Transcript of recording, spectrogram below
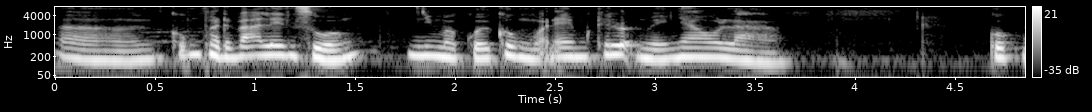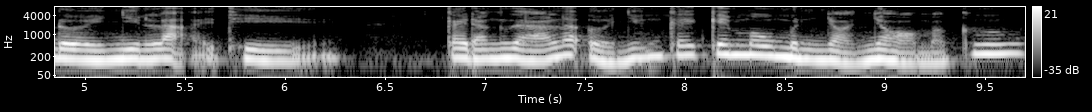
Ờ, cũng vật vã lên xuống. Nhưng mà cuối cùng bọn em kết luận với nhau là cuộc đời nhìn lại thì cái đáng giá là ở những cái cái moment nhỏ nhỏ mà cứ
